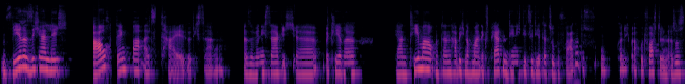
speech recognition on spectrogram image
Wäre sicherlich auch denkbar als Teil, würde ich sagen. Also wenn ich sage, ich äh, erkläre ja ein Thema und dann habe ich nochmal einen Experten, den ich dezidiert dazu befrage, das könnte ich mir auch gut vorstellen. Also es,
